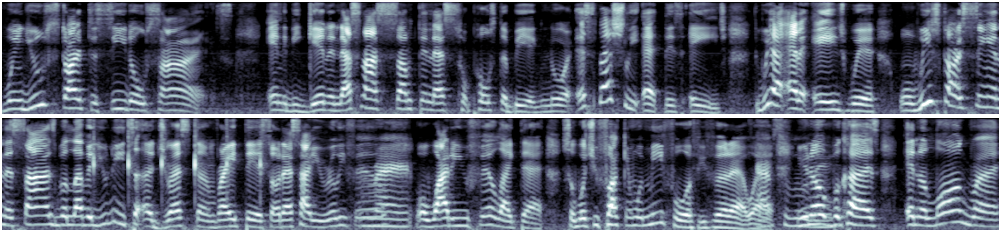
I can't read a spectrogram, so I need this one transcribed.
when you start to see those signs in the beginning, that's not something that's supposed to be ignored, especially at this age. We are at an age where when we start seeing the signs, beloved, you need to address them right there. So that's how you really feel. Right. Or why do you feel like that? So what you fucking with me for if you feel that way? Absolutely. You know, because in the long run,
